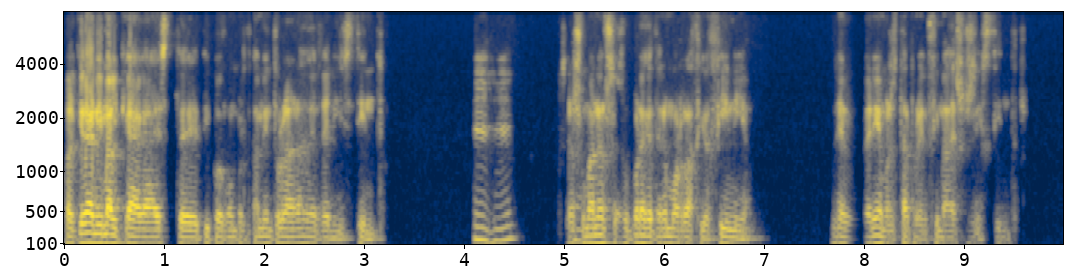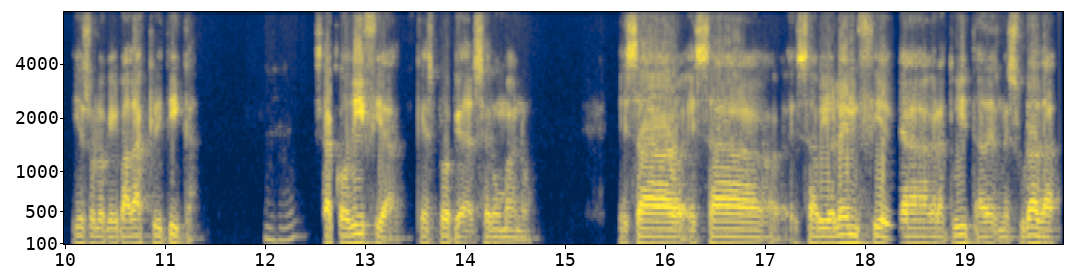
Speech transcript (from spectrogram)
Cualquier animal que haga este tipo de comportamiento lo hará desde el instinto. Los humanos se supone que tenemos raciocinio. Deberíamos estar por encima de esos instintos. Y eso es lo que Badak critica. Esa codicia que es propia del ser humano. Esa, esa, esa violencia gratuita, desmesurada,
